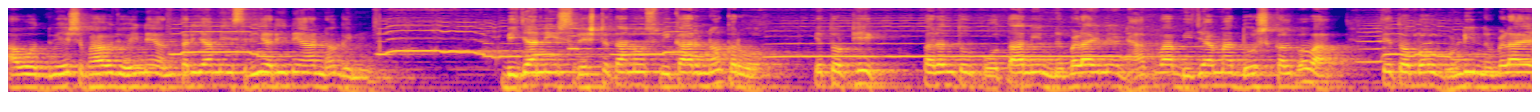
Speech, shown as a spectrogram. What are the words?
આવો દ્વેષભાવ જોઈને અંતર્યામી શ્રીહરિને આ ન ગમ્યું. બીજાની શ્રેષ્ઠતાનો સ્વીકાર ન કરવો એ તો ઠીક, પરંતુ પોતાની નબળાઈને ઢાંકવા બીજામાં દોષ કલ્પવા તે તો બહુ ભૂંડી નબળાઈ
